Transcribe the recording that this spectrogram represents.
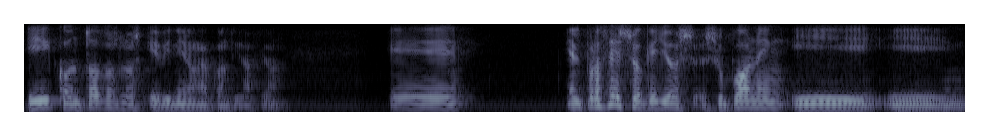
y con todos los que vinieron a continuación. Eh, el proceso que ellos suponen y,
